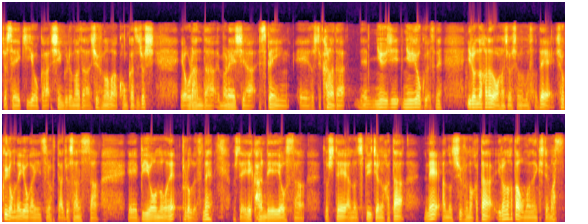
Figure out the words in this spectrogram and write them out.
女性起業家、シングルマザー、主婦ママ、婚活女子、オランダ、マレーシア、スペイン、えーそしてカナダ、ね、ニュージニューヨークですね、いろんな方とお話をしておりますので、職業もね、ヨガインストラクター、助産師さん、えー美容のね、プロですね、そして管理栄養士さん、そしてあのスピリチュアルの方、ね、あの主婦の方、いろんな方をお招きしてます。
